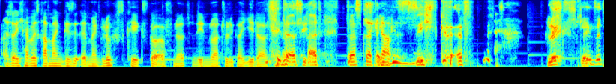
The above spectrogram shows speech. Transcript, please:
Also ich habe jetzt gerade mein, Gesi- äh, mein Glückskeks geöffnet, den du natürlich bei jeder Du hast gerade dein Gesicht geöffnet. Glückskeks.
